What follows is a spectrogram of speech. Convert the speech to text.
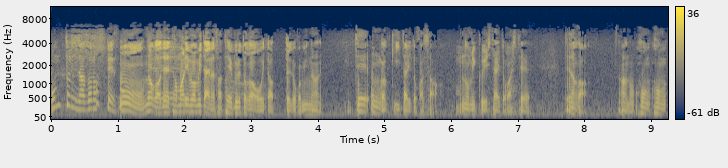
本当に謎のスペース。うん、なんかね、たまり場場みたいなさ、テーブルとかが置いてあったりとか、みんないて、音楽聴いたりとかさ、飲み食いしたりとかして、で、なんか、あの、本、本、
